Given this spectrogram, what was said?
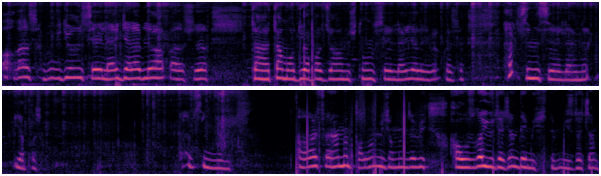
arkadaşlar bu videonun serileri gelebilir arkadaşlar. TNT modu yapacağım işte onun serileri gelecek arkadaşlar. Hepsinin serilerini yapacağım. Hepsini yani. Arkadaşlar hemen patlamayacağım. Önce bir havuzda yüzeceğim demiştim. Yüzeceğim.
